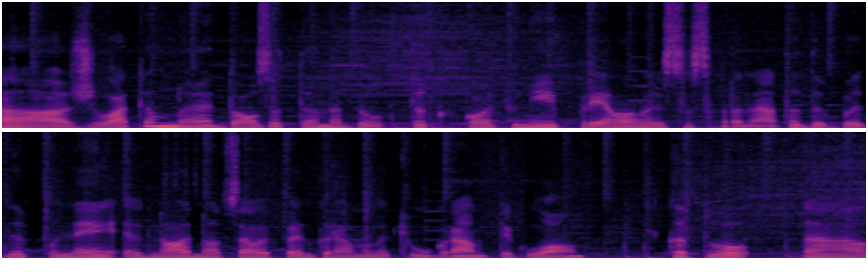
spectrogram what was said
А, желателно е дозата на белтък, който ние приемаме с храната, да бъде поне 1-1,5 грама на килограм тегло, като а,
